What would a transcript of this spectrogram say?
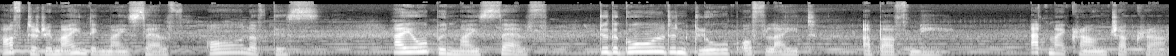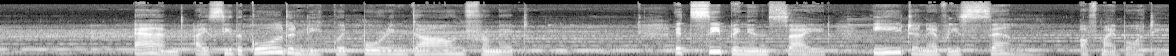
After reminding myself all of this, I open myself to the golden globe of light above me at my crown chakra. And I see the golden liquid pouring down from it. It's seeping inside each and every cell of my body.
